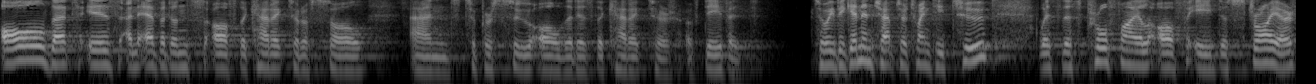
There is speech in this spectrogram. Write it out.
all that is an evidence of the character of Saul and to pursue all that is the character of David. So we begin in chapter 22 with this profile of a destroyer.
